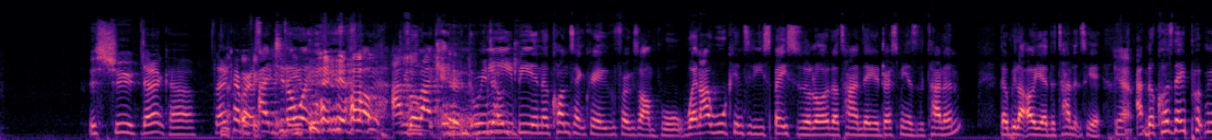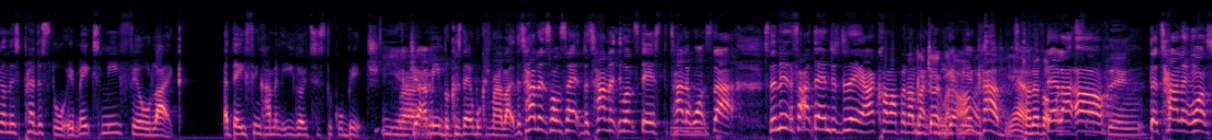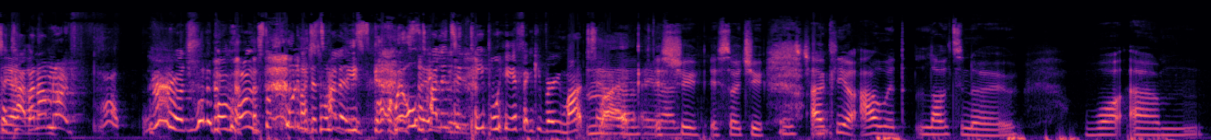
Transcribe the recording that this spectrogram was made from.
It's true. They don't care. They don't care about okay. And do you know what? it is as well? I feel like care. in We me being a content creator, for example, when I walk into these spaces, a lot of the time they address me as the talent. They'll be like, "Oh yeah, the talent's here." Yeah. And because they put me on this pedestal, it makes me feel like they think I'm an egotistical bitch. Yeah. Do you know what I mean? Because they're walking around like the talent's on set, the talent wants this, the talent wants that. So then if at the end of the day I come up and I'm You like, Can don't you get me wanna a ask, cab? yeah. Kind of an they're like, answer Oh, thing. the talent wants a Yeah. cab. And I'm like, "Fuck, I just want to go home. Stop calling me the just wanna be talent. We're all talented people here. Thank you very much. Like, It's true. It's so true. is true. Uh, Cleo, I would love to know what um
